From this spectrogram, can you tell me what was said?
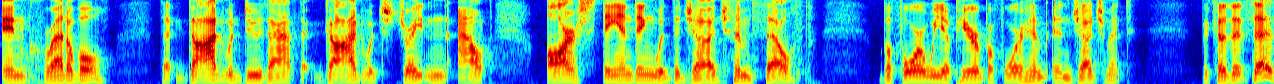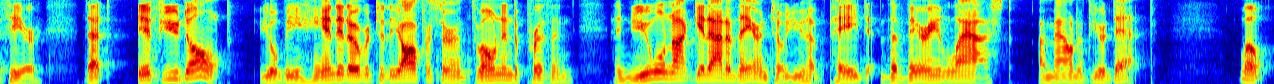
incredible? That God would do that, that God would straighten out our standing with the judge himself before we appear before him in judgment? Because it says here that if you don't, you'll be handed over to the officer and thrown into prison, and you will not get out of there until you have paid the very last amount of your debt. Well,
